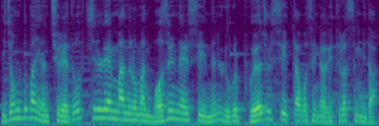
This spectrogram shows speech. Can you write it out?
이 정도만 연출해도 실루엣만으로만 멋을 낼 수 있는 룩을 보여줄 수 있다고 생각이 들었습니다.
